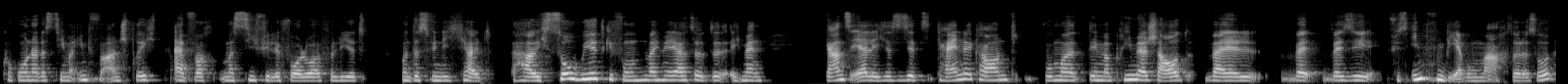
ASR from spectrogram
Corona, das Thema Impfen anspricht, einfach massiv viele Follower verliert. Und das finde ich halt, habe ich so weird gefunden, weil ich mir ja, ich meine, ganz ehrlich, das ist jetzt kein Account, wo man, den man primär schaut, weil, weil, weil sie fürs Impfen Werbung macht oder so,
